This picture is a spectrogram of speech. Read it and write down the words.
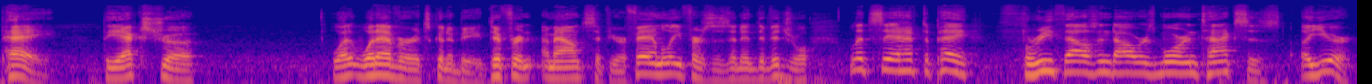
pay the extra whatever it's going to be, different amounts if you're a family versus an individual. Let's say I have to pay $3,000 more in taxes a year.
